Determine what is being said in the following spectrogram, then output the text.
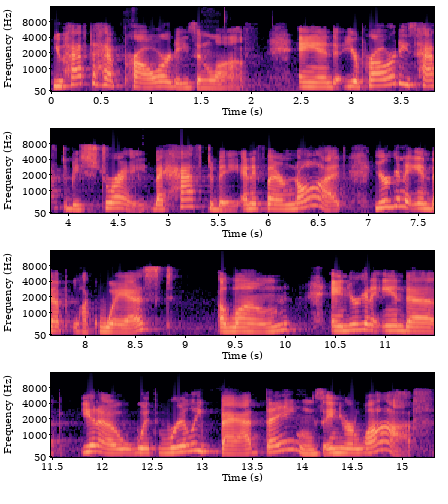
You have to have priorities in life. And your priorities have to be straight. They have to be. And if they're not, you're going to end up like West, alone and you're going to end up you know with really bad things in your life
